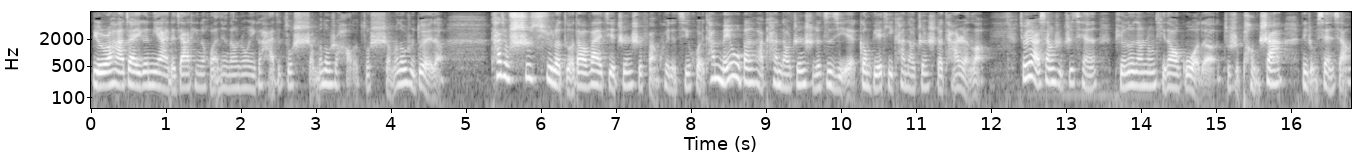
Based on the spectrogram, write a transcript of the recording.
比如哈，在一个溺爱的家庭的环境当中，一个孩子做什么都是好的，做什么都是对的。他就失去了得到外界真实反馈的机会，他没有办法看到真实的自己，更别提看到真实的他人了。就有点像是之前评论当中提到过的，就是捧杀那种现象。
